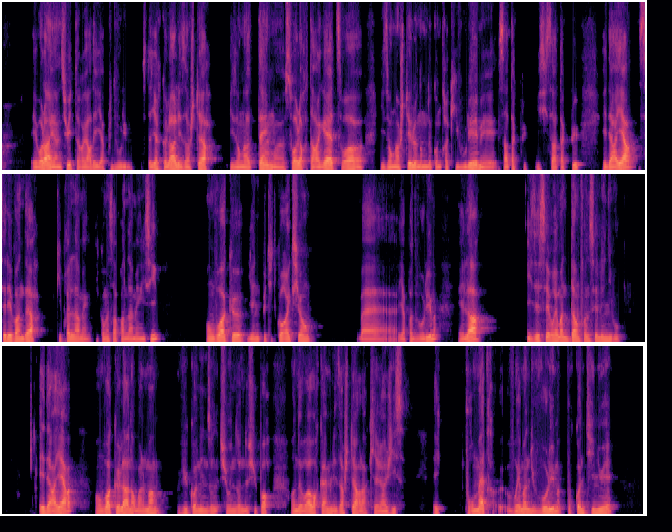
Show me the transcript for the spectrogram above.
et voilà et ensuite, regardez, il y a plus de volume. C'est-à-dire que là, les acheteurs, ils ont atteint, heu, soit leur target, soit, heu, ils ont acheté le nombre de contrats qu'ils voulaient, mais ça attaque plus. Ici, ça attaque plus et derrière, c'est les vendeurs qui prennent la main. Ils commencent à prendre la main ici. On voit qu'il y a une petite correction, ben, il y a pas de volume et là, ils essaient vraiment d'enfoncer les niveaux et derrière, on voit que là, normalement, vu qu'on est zone sur une zone de support, on devrait avoir quand même les acheteurs là qui réagissent et pour mettre, heu, vraiment du volume pour continuer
